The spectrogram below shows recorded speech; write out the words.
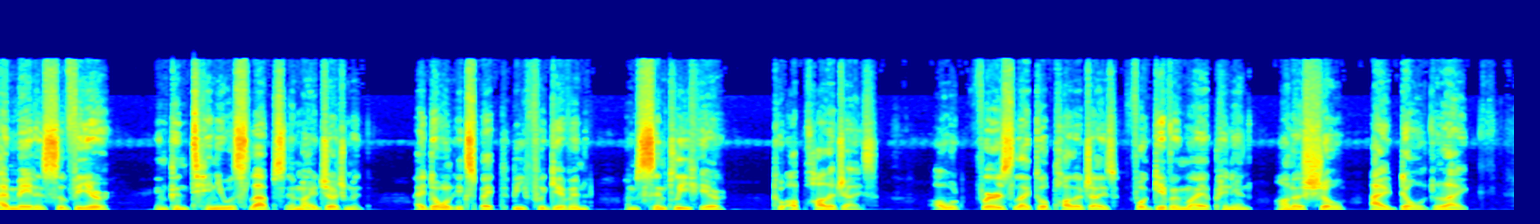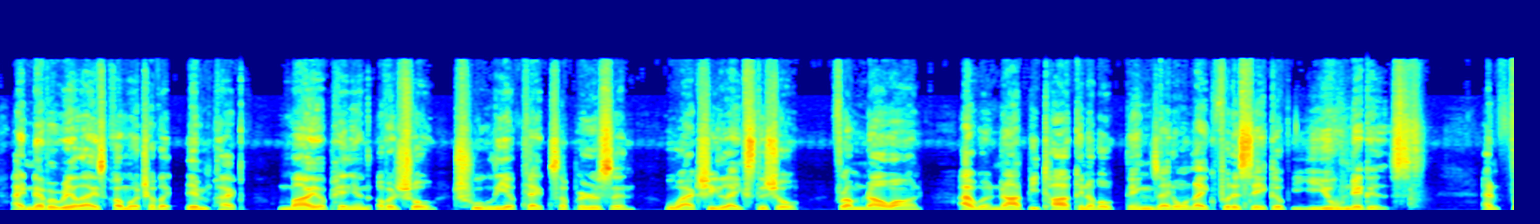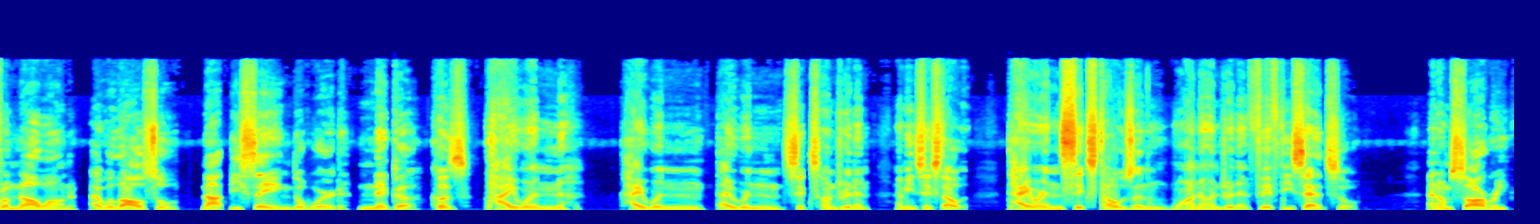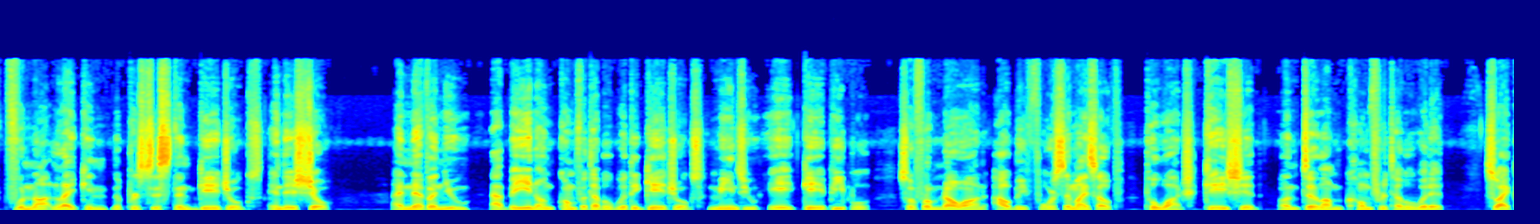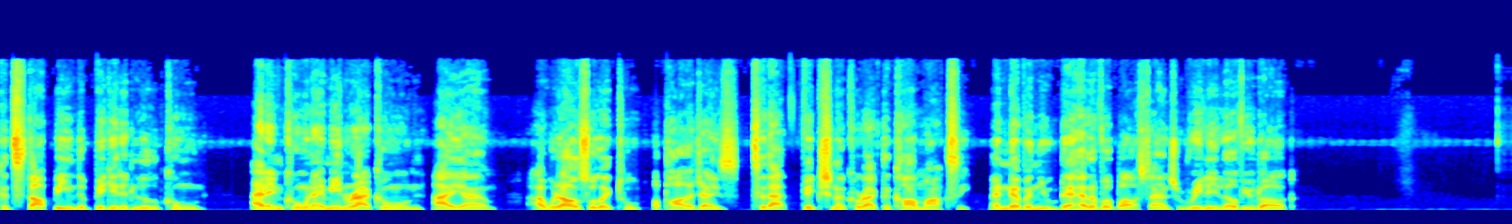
I made a severe and continuous lapse in my judgment. I don't expect to be forgiven. I'm simply here to apologize. I would first like to apologize for giving my opinion on a show I don't like. I never realized how much of an impact my opinion of a show truly affects a person who actually likes the show. From now on, I will not be talking about things I don't like for the sake of you niggas. And from now on, I will also not be saying the word nigga. Cause Tyron, Tyron, Tyron 600 and, I mean 6,000, Tyron 6150 said so. And I'm sorry for not liking the persistent gay jokes in this show. I never knew that being uncomfortable with the gay jokes means you hate gay people. So from now on, I'll be forcing myself to watch gay shit until I'm comfortable with it. So I could stop being the bigoted little coon. And in coon, I mean raccoon. I am. Um, I would also like to apologize to that fictional character called Moxxie. I never knew the Helluva Boss fans really love you, dog.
